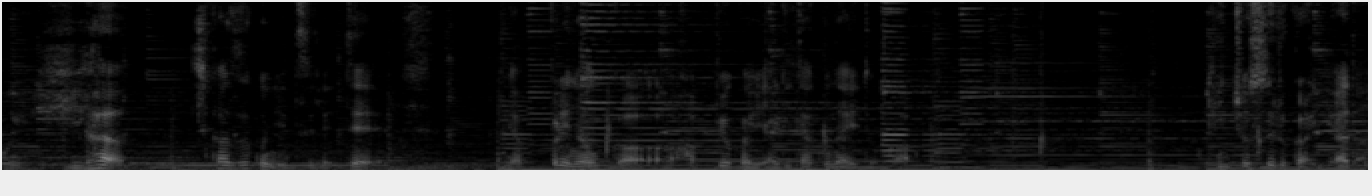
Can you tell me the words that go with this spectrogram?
うん、もう日が近づくにつれてやっぱりなんか発表会やりたくないとか緊張するから嫌だ。も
